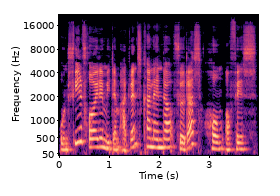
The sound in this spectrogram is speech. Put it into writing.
und viel Freude mit dem Adventskalender für das Homeoffice.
